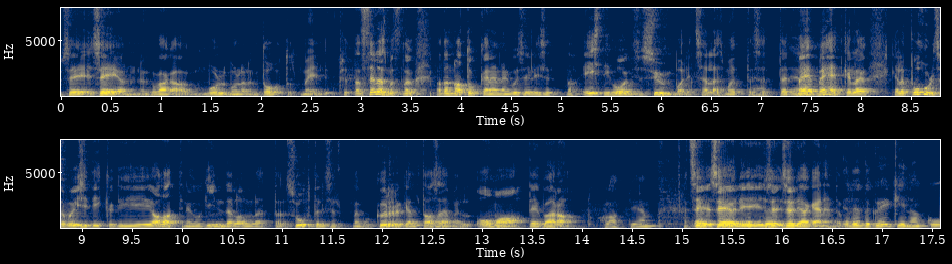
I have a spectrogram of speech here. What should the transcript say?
see, see on nagu väga, mul, mulle nagu tohutult meeldib, et nad selles mõttes nagu, nad on natukene nagu sellised noh, Eesti koondise sümbolid selles mõttes, et, et mehed, mehed, kelle, kelle puhul sa võisid ikkagi alati nagu kindel olla, et ta suhteliselt nagu kõrgel tasemel oma teeb ära. alati jah. et see, see oli, see, see oli äge nende. ja nende kõigi nagu,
